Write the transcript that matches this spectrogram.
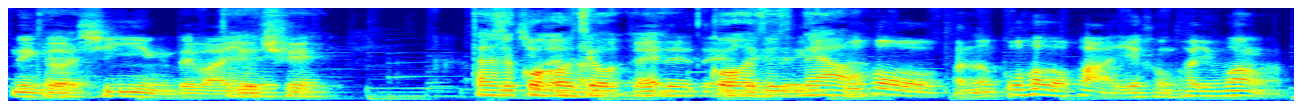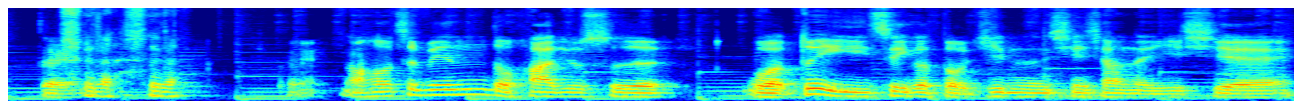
那个新颖，对吧？有趣。但是过后就对对对，过后就是那样。过后反正过后的话也很快就忘了。对，是的，是的。对，然后这边的话就是我对于这个抖机灵现象的一些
